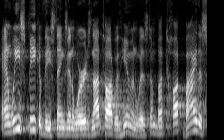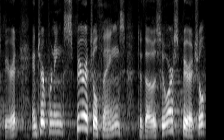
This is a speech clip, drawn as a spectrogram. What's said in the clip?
And we speak of these things in words not taught with human wisdom, but taught by the Spirit, interpreting spiritual things to those who are spiritual.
